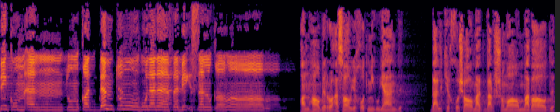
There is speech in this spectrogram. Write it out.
بكم انتم قدمتموه لنا فبئس القرار. آنها به رؤسای خود می‌گویند بلکه خوش آمد بر شما مباد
